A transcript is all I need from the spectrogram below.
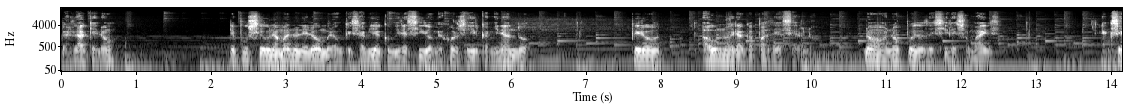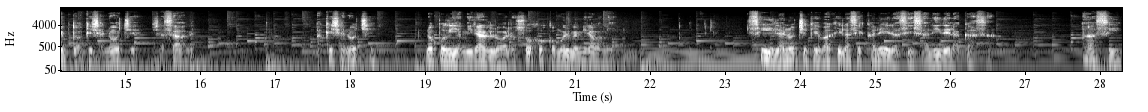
¿verdad que no? Le puse una mano en el hombro, aunque sabía que hubiera sido mejor seguir caminando pero aún no era capaz de hacerlo. No, no puedo decir eso, Miles, excepto aquella noche, ya sabe. Aquella noche no podía mirarlo a los ojos como él me miraba a mí. Sí, la noche que bajé las escaleras y salí de la casa. Ah, sí,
